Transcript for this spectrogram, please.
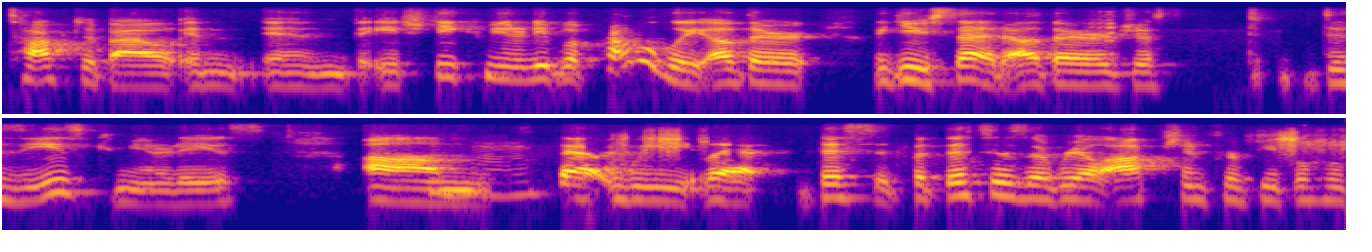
talked about in, in the HD community, but probably other, like you said, other just d- disease communities. Um, mm-hmm. That we that this, but this is a real option for people who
